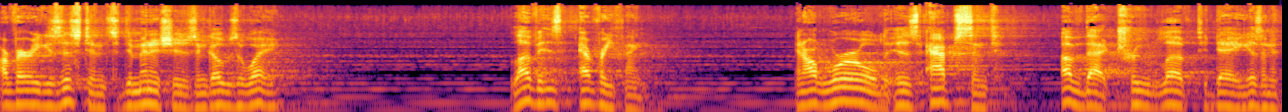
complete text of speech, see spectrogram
our very existence diminishes and goes away. Love is everything. And our world is absent of that true love today, isn't it?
